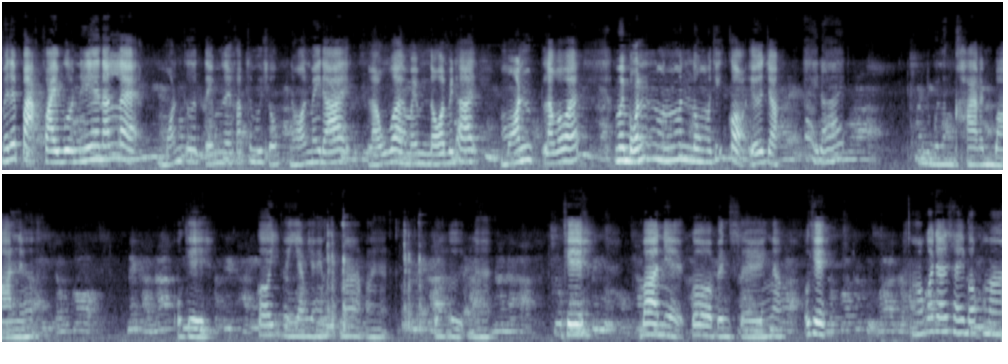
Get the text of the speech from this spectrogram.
ไม่ได้ปักไฟบนนี้นั่นแหละมอนเกิดเต็มเลยครับท่านผู้ชมนอนไม่ได้ เราว่าทำไมมันอนไม่ได้มอนเราก็ว่าทำไมมอนมันมันลงมาที่เกาะเยอะจังไม่ได้มันอยู่บนหลังคากันบานเลยฮะ โอเค ก็พยายามอย่าให้มืดมากนะฮะตรงอื่นนะฮะโอเค บ้านเนี่ยก็เป็นแสงนะ โอเคเราก็จะใช้บล็อกไม้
